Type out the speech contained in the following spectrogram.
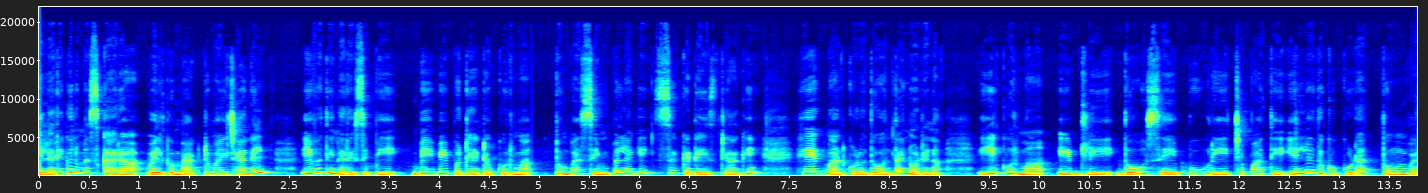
ಎಲ್ಲರಿಗೂ ನಮಸ್ಕಾರ. Welcome back to my channel ಇವತ್ತಿನ ರೆಸಿಪಿ ಬೇಬಿ ಪೊಟ್ಯಾಟೊ ಕುರ್ಮಾ ತುಂಬ ಸಿಂಪಲ್ಲಾಗಿ ಸಕ್ಕ ಟೇಸ್ಟಿಯಾಗಿ ಹೇಗೆ ಮಾಡ್ಕೊಳ್ಳೋದು ಅಂತ ನೋಡೋಣ. ಈ ಕುರ್ಮಾ ಇಡ್ಲಿ, ದೋಸೆ, ಪೂರಿ, ಚಪಾತಿ ಎಲ್ಲದಕ್ಕೂ ಕೂಡ ತುಂಬಾ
